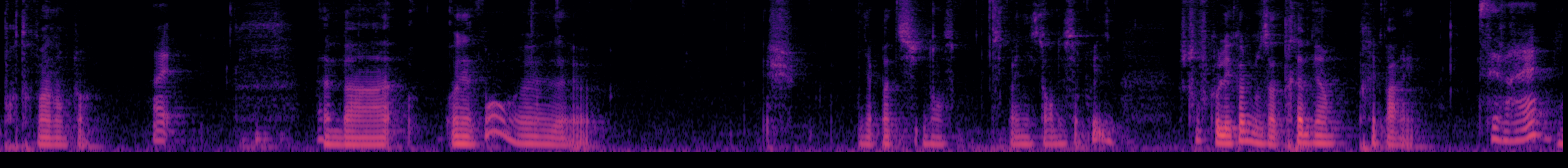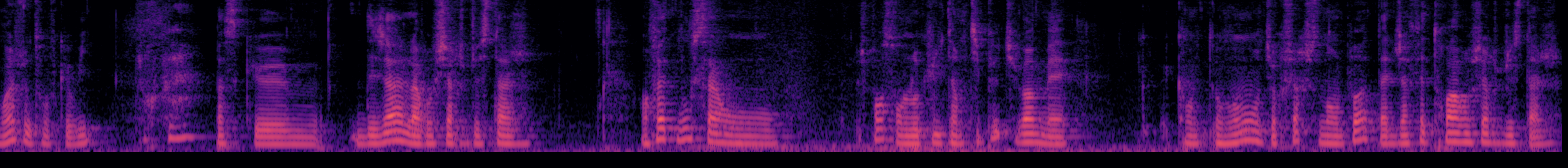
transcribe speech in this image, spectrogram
pour trouver un emploi. Ouais. Eh ben, honnêtement, il n'y a pas de... Non, c'est pas une histoire de surprise. Je trouve que l'école nous a très bien préparés. C'est vrai? Moi, je trouve que oui. Pourquoi? Parce que hum, déjà, la recherche de stage. En fait, nous, ça, on... je pense on l'occulte un petit peu, tu vois, mais quand, au moment où tu recherches ton emploi, tu as déjà fait trois recherches de stage.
